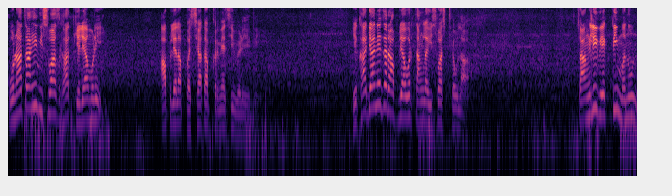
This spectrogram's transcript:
कोणाचाही विश्वासघात केल्यामुळे आपल्याला पश्चाताप करण्याची वेळ येते. एखाद्याने जर आपल्यावर चांगला विश्वास ठेवला चांगली व्यक्ती म्हणून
